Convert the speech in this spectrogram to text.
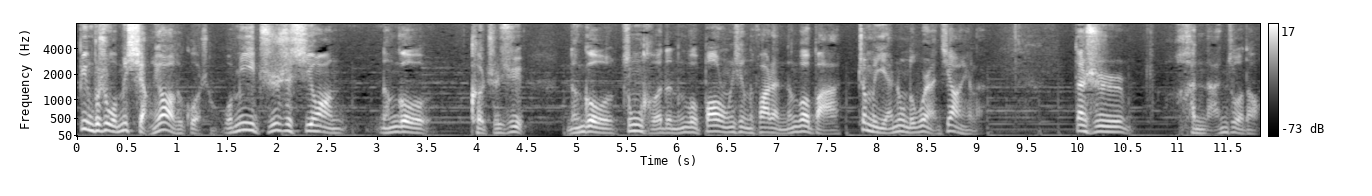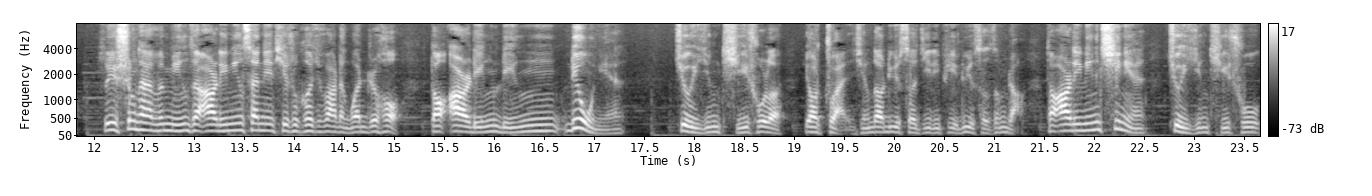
并不是我们想要的过程。我们一直是希望能够可持续、能够综合的、能够包容性的发展，能够把这么严重的污染降下来，但是很难做到。所以，生态文明在二零零三年提出科学发展观之后，到二零零六年就已经提出了要转型到绿色 GDP、绿色增长，到二零零七年就已经提出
